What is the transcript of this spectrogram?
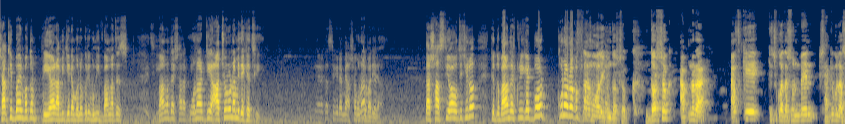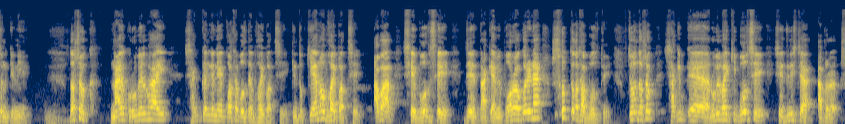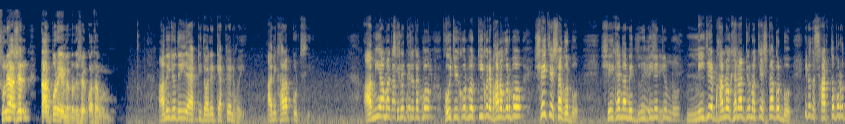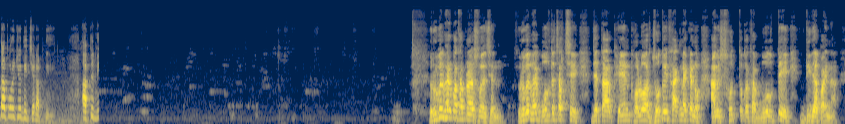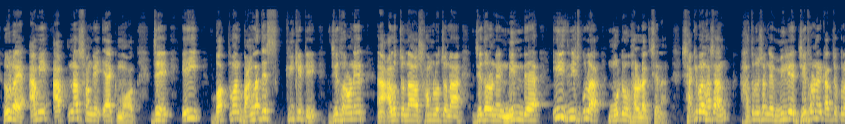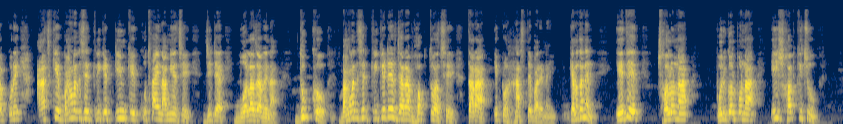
সাকিব ভাইয়ের মতন প্লেয়ার আমি যেটা মনে করি উনি বাংলাদেশ বাংলাদেশ সারা ওনার যে আচরণ আমি দেখেছি। কাছ থেকে আমি আশা করতে পারি না। তার শাস্তি হওয়া উচিত ছিল কিন্তু বাংলাদেশ ক্রিকেট বোর্ড কোনো রকম আসসালামু আলাইকুম দর্শক। দর্শক আপনারা আজকে কিছু কথা শুনবেন সাকিবুল হাসানকে নিয়ে। দর্শক নায়ক রুবেল ভাই সাকিব খানকে নিয়ে কথা বলতে ভয় পাচ্ছে কিন্তু কেন ভয় পাচ্ছে? আবার সে বলছে যে তাকে আমি পরোয়া করি না সত্য কথা বলতে। চলুন দর্শক সাকিব রুবেল ভাই কি বলছে সেই জিনিসটা আপনারা শুনে আসেন তারপরে আমি আপনাদের সঙ্গে কথা বলব। আমি যদি একটি দলের ক্যাপ্টেন হই আমি খারাপ করছি। আমি আমার ছেলে বসে থাকব হইচই করব কি করে ভালো করব সেই চেষ্টা করব। সেইখানে আমি দুই দিনের জন্য নিজে ভালো খেলার জন্য চেষ্টা করব। এটা তো স্বার্থপরতার পরিচয় দিচ্ছেন আপনি। আপনি রুবেল ভাইয়ের কথা আপনারা শুনেছেন। রুবেল ভাই বলতে চাচ্ছে যে তার ফ্যান ফলোয়ার যতই থাক না কেন, আমি সত্য কথা বলতে দ্বিধা পাই না। রুবেল ভাই, আমি আপনার সঙ্গে একমত যে এই বর্তমান বাংলাদেশ ক্রিকেটে যে ধরনের আলোচনা, সমালোচনা, যে ধরনের নিন্দা, এই জিনিসগুলা মোটেও ভালো লাগছে না। সাকিব আল হাসান হাতুরের সঙ্গে মিলে যে ধরনের কার্যকলাপ করে আজকে বাংলাদেশের ক্রিকেট টিমকে কোথায় নামিয়েছে, যেটা বলা যাবে না। দুঃখ, বাংলাদেশের ক্রিকেটের যারা ভক্ত আছে, তারা একটু হাসতে পারে নাই। কেন জানেন? এদের ছলনা, পরিকল্পনা, এই সব কিছু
